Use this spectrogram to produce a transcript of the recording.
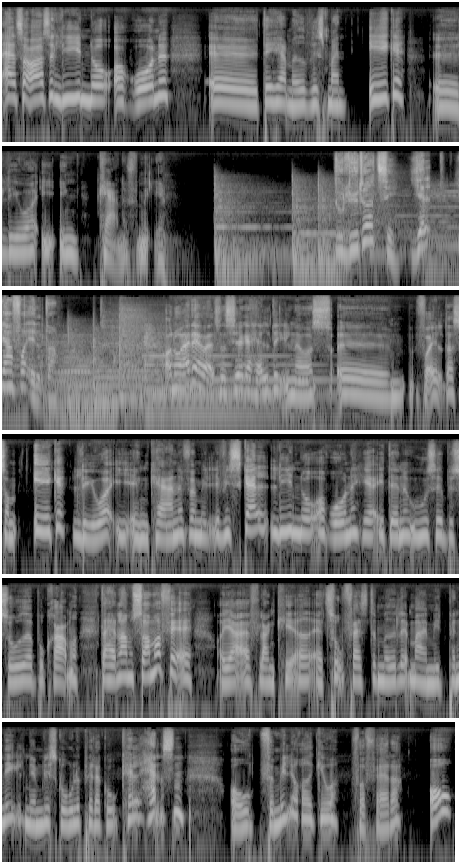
altså også lige nå at runde øh, det her med, hvis man ikke øh, lever i en kernefamilie. Du lytter til Hjælp, jeg er forældre. Og nu er det jo altså cirka halvdelen af os øh, forældre, som ikke lever i en kernefamilie. Vi skal lige nå at runde her i denne uges episode af programmet, der handler om sommerferie, og jeg er flankeret af to faste medlemmer af mit panel, nemlig skolepædagog Kjeld Hansen og familierådgiver, forfatter og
